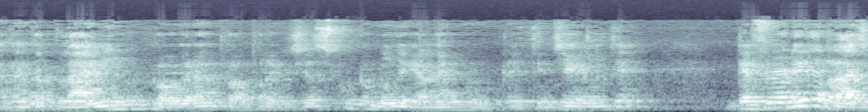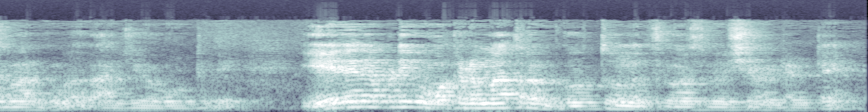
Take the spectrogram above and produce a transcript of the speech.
అదంతా ప్లానింగ్ ప్రోగ్రామ్ ప్రాపర్గా చేసుకుంటూ ముందుకు వెళ్ళడానికి ప్రయత్నించగలిగితే డెఫినెట్గా రాజమార్గంలో రాజయోగం ఉంటుంది. ఏదైనప్పటికీ ఒకటి మాత్రం గుర్తు ఉన్న విషయం ఏంటంటే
